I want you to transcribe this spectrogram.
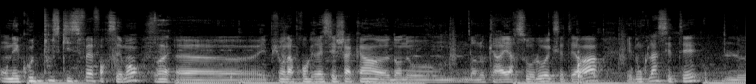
on écoute tout ce qui se fait forcément. Ouais. Euh, et puis on a progressé chacun euh, dans nos, dans nos carrières solo, etc. Et donc là, c'était le,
